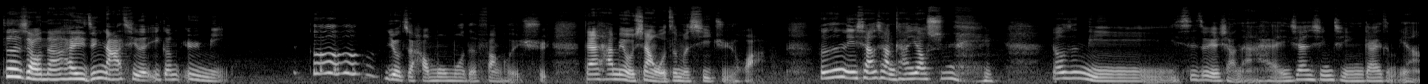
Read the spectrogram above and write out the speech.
这小男孩已经拿起了一根玉米。又只好默默的放回去，但是他没有像我这么戏剧化。可是你想想看，要是你，要是你是这个小男孩，你现在心情应该怎么样？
